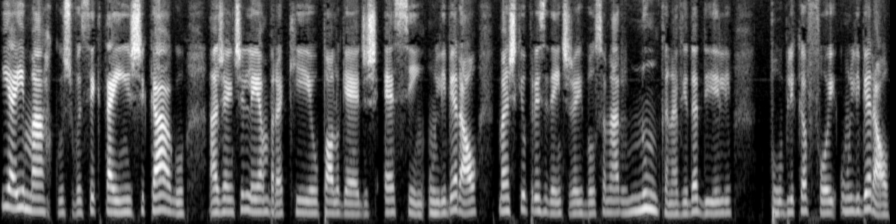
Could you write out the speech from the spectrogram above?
E aí, Marcos, você que está em Chicago, a gente lembra que o Paulo Guedes é sim um liberal, mas que o presidente Jair Bolsonaro nunca na vida dele pública foi um liberal.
